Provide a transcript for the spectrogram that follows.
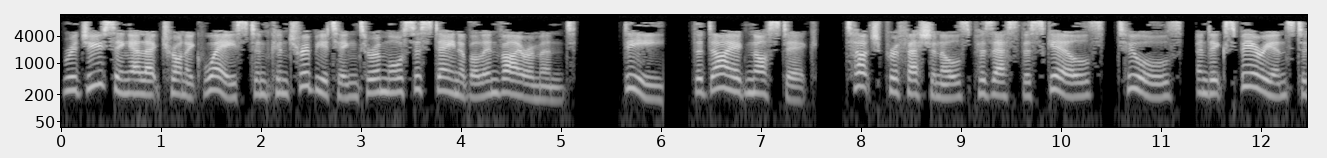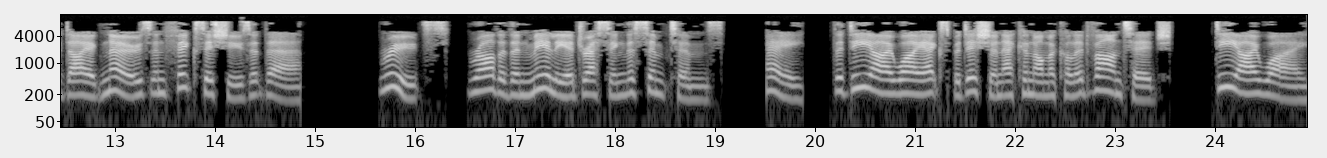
reducing electronic waste and contributing to a more sustainable environment. D. The diagnostic. Touch professionals possess the skills, tools, and experience to diagnose and fix issues at their roots, rather than merely addressing the symptoms. A. The DIY expedition economical advantage. DIY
